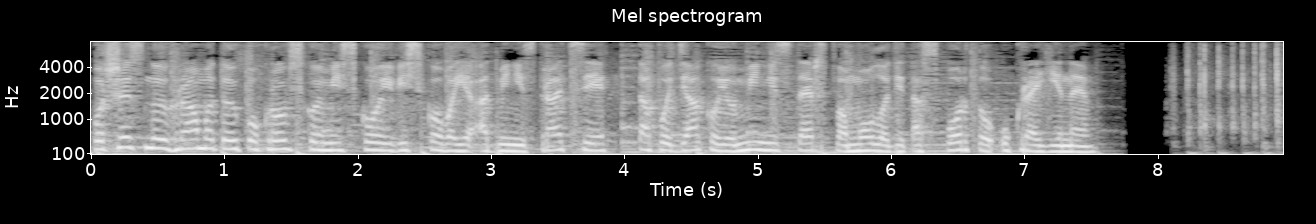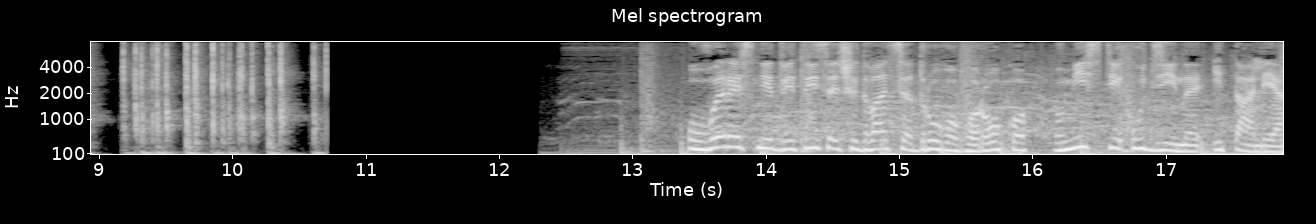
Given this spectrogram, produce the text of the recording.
почесною грамотою Покровської міської військової адміністрації та подякою Міністерства молоді та спорту України. У вересні 2022 року в місті Удіне, Італія,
